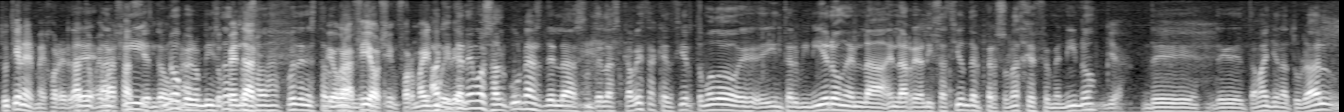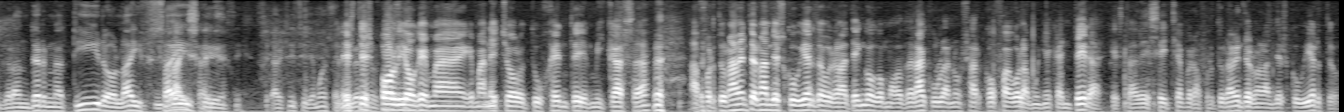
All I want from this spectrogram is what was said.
tú tienes mejores datos, eh, me vas haciendo no, pero mis datos pueden estar biografía, os informáis muy bien. Aquí tenemos algunas de las, de las cabezas que en cierto modo eh, intervinieron en la, en la realización del personaje femenino de, de, tamaño natural, Grandeur Nature o Life Size, así se llamó en, este espolio que me, que me, han hecho tu gente en mi casa, afortunadamente no han descubierto, porque la tengo como Drácula en un sarcófago, la muñeca entera, que está deshecha, pero afortunadamente no la han descubierto.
